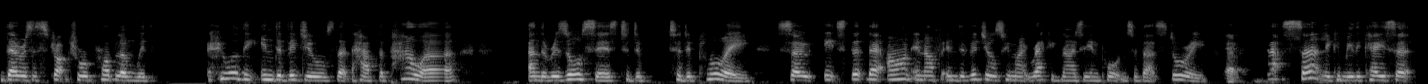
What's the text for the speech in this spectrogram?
there is a structural problem with who are the individuals that have the power and the resources to de- to deploy. So it's that there aren't enough individuals who might recognize the importance of that story. Yeah. That certainly can be the case at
